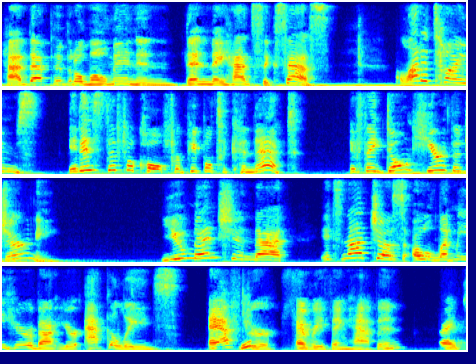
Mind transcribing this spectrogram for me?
had that pivotal moment and then they had success, a lot of times it is difficult for people to connect if they don't hear the journey. You mentioned that it's not just, oh, let me hear about your accolades after yep. everything happened. Right.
